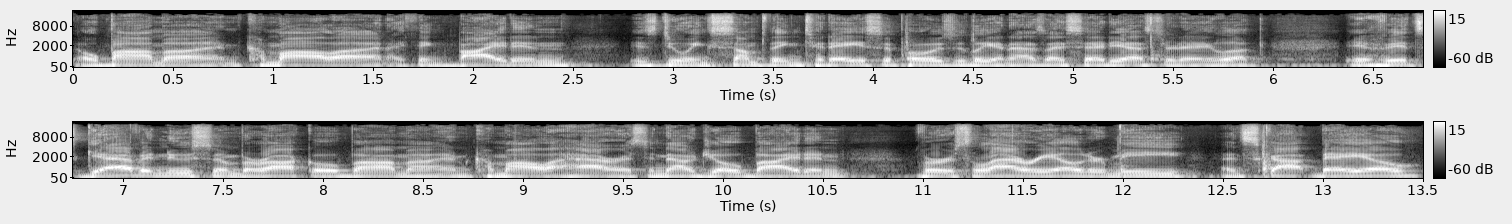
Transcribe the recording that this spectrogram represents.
Obama and Kamala, and I think Biden is doing something today, supposedly. And as I said yesterday, look, if it's Gavin Newsom, Barack Obama, and Kamala Harris, and now Joe Biden versus Larry Elder, me, and Scott Baio,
